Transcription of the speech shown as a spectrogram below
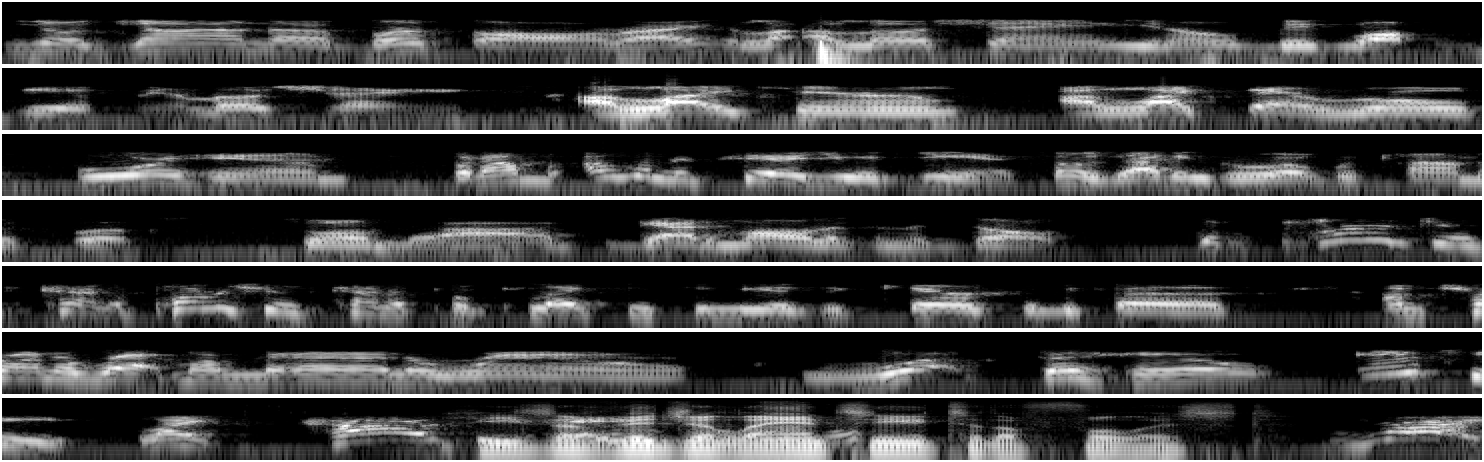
you know John uh, Bernthal, right? I love Shane. You know, big Walking Dead fan. Love Shane. I like him. I like that role for him. But I'm I'm going to tell you again. I told you I didn't grow up with comic books, so I'm, I got them all as an adult. The Punisher is kind of Punisher is kind of perplexing to me as a character because I'm trying to wrap my mind around what the hell is he? Like how is he He's a vigilante to the fullest. Right.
